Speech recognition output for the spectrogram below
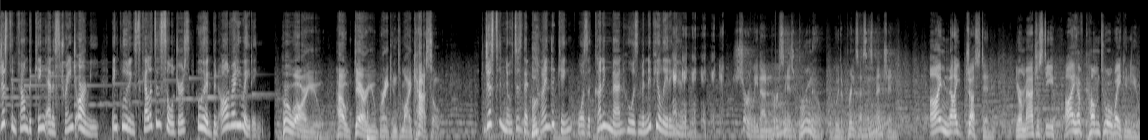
Justin found the king and a strange army, including skeleton soldiers who had been already waiting. Who are you? How dare you break into my castle? Justin noticed that behind the king was a cunning man who was manipulating him. Surely that person is Bruno, who the princess has hmm? mentioned. I'm Knight Justin. Your Majesty, I have come to awaken you.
